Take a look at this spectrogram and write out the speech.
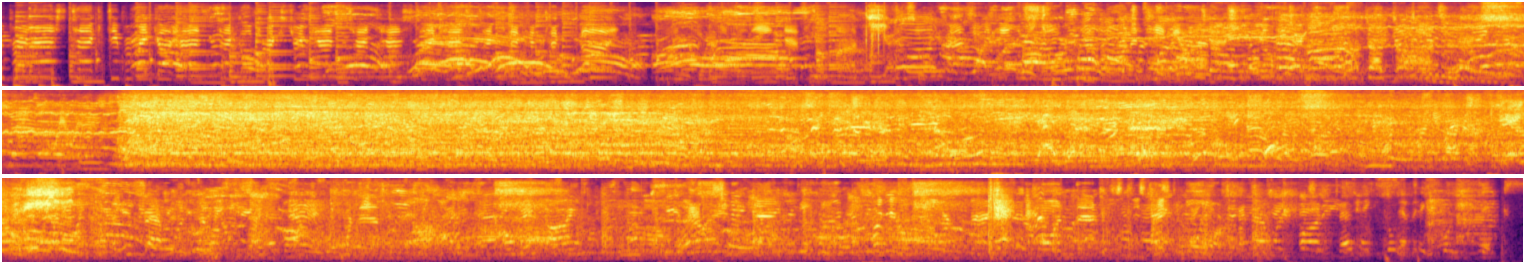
Super Mega, hashtag Ultra Extreme, hashtag, hashtag, hashtag, hashtag, hashtag, Dang that so much. Transform into Ultra on a TV 46.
